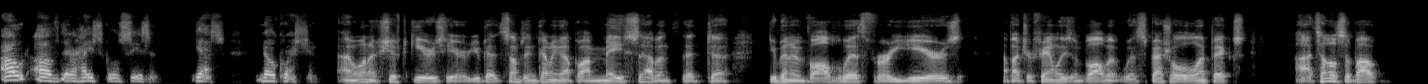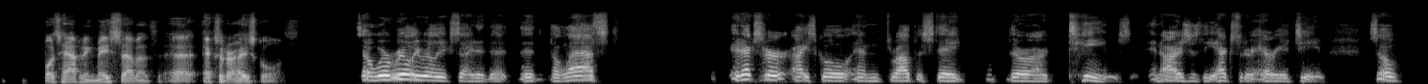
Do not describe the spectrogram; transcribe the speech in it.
out of their high school season. Yes, no question. I want to shift gears here. You've got something coming up on May 7th that uh, you've been involved with for years about your family's involvement with Special Olympics. Uh, tell us about what's happening May 7th at Exeter High School. So we're really, really excited that, that the last at Exeter High School and throughout the state, there are teams, and ours is the Exeter area team. So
